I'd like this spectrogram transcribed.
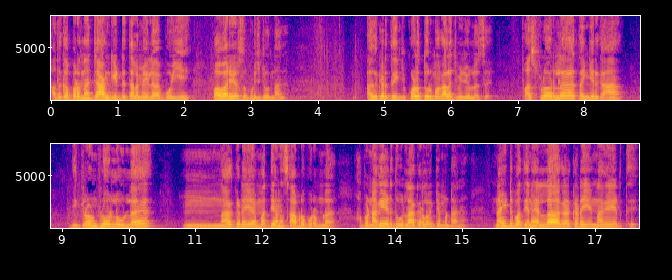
அதுக்கப்புறம் தான் ஜாங்கீட்டு தலைமையில் போய் பவாரியர்ஸை பிடிச்சிட்டு வந்தாங்க. அதுக்கடுத்து இங்கே குளத்தூர் மகாலட்சுமி ஜுவல்லர்ஸு. ஃபஸ்ட் ஃப்ளோரில் தங்கியிருக்கான். தி கிரவுண்ட் ஃப்ளோரில் உள்ள நகைக்கடையை மத்தியானம் சாப்பிட போகிறோம்ல அப்போ நகையை எடுத்து ஒரு லாக்கரில் வைக்க மாட்டாங்க. நைட்டு பார்த்தீங்கன்னா எல்லா க- கடையும் நகையை எடுத்து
